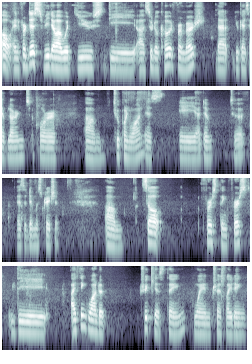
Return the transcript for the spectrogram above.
oh, and for this video, I would use the uh, pseudocode for merge that you guys have learned for um, 2.1 as a uh, to as a demonstration. Um, so, first thing first, the I think one of the trickiest thing when translating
